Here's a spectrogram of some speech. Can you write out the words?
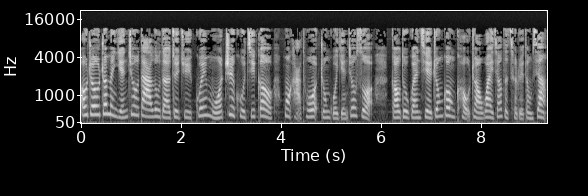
欧洲专门研究大陆的最具规模智库机构莫卡托中国研究所高度关切中共口罩外交的策略动向。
